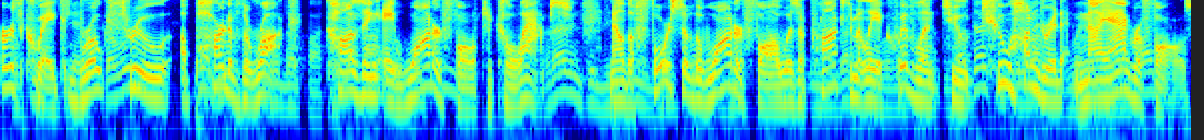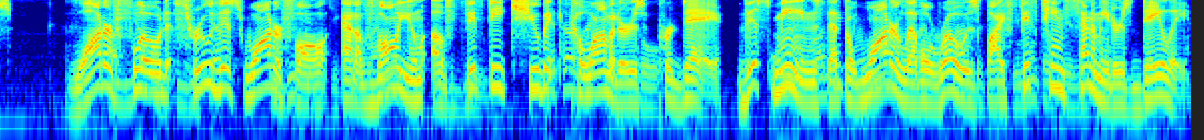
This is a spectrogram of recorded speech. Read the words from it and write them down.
earthquake broke through a part of the rock, causing a waterfall to collapse. Now, the force of the waterfall was approximately equivalent to 200 Niagara Falls. Water flowed through this waterfall at a volume of 50 cubic kilometers per day. This means that the water level rose by 15 centimeters daily.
